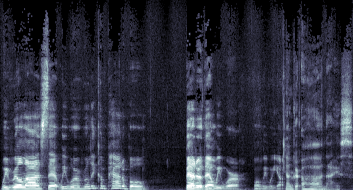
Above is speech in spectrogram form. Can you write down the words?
we realized that we were really compatible better than we were when we were younger. Younger. Oh, nice.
